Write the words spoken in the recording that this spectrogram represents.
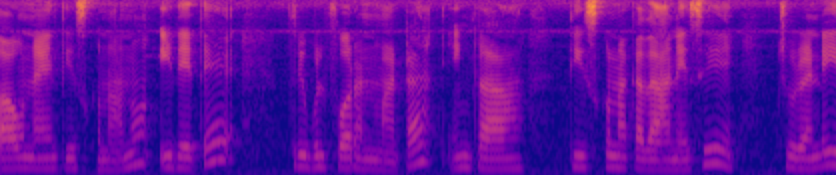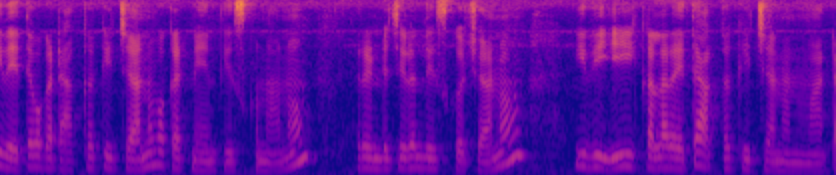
బాగున్నాయని తీసుకున్నాను. ఇదైతే త్రిబుల్ ఫోర్ అనమాట ఇంకా తీసుకున్నా కదా అనేసి చూడండి. ఇదైతే ఒకటి అక్కకి ఇచ్చాను ఒకటి నేను తీసుకున్నాను. రెండు చీరలు తీసుకొచ్చాను. ఇది ఈ కలర్ అయితే అక్కకి ఇచ్చాను అనమాట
